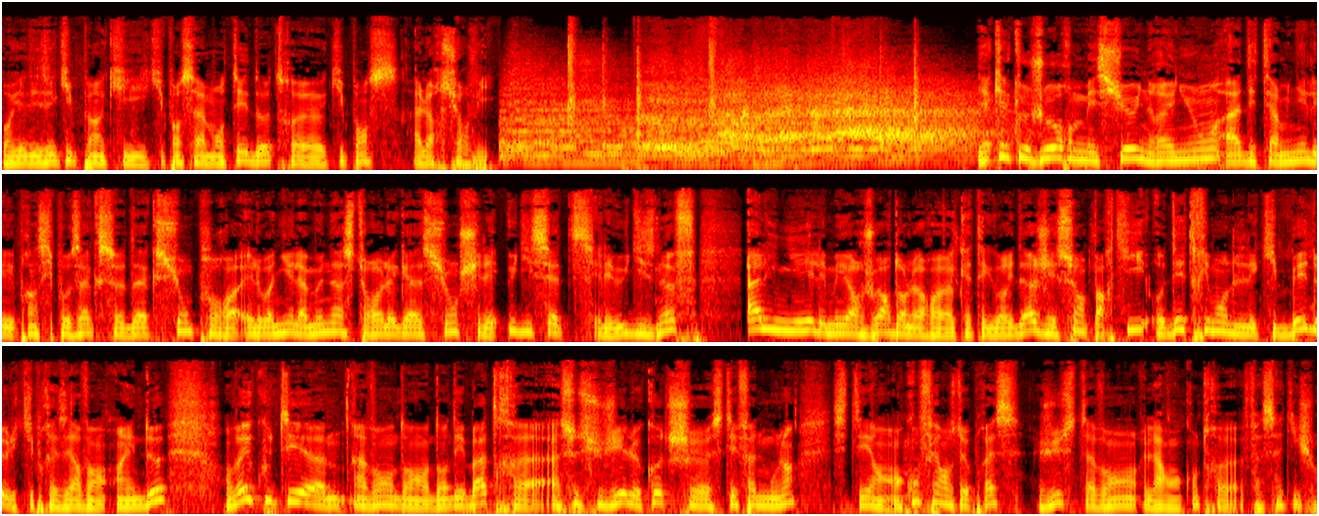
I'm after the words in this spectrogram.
Bon, il y a des équipes hein, qui, qui pensent à la montée, d'autres euh, qui pensent à leur survie. Il y a quelques jours, messieurs, une réunion a déterminé les principaux axes d'action pour éloigner la menace de relégation chez les U17 et les U19, aligner les meilleurs joueurs dans leur euh, catégorie d'âge et ce en partie au détriment de l'équipe B, de l'équipe réserve en 1 et 2. On va écouter, euh, avant d'en débattre euh, à ce sujet, le coach Stéphane Moulin. C'était en, en conférence de presse juste avant la rencontre face à. Quand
